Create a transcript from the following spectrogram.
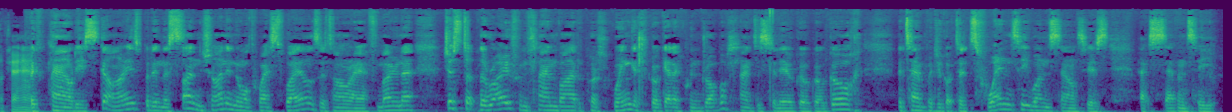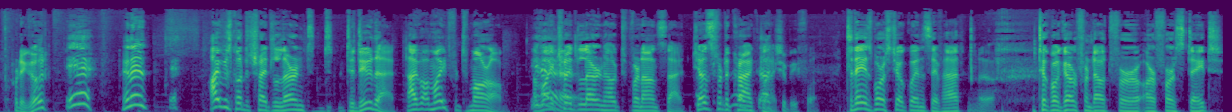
Okay. With cloudy skies, but in the sunshine in northwest Wales at RAF Mona, just up the road from Llanfair to Pwllgwyngyll, go get a Quindrobol, Llantysilio, go go go. The temperature got to 21 Celsius at 70 Pretty good. Yeah. Isn't it? I was going to try to learn to, to do that. I, I might for tomorrow. I might Yeah. try to learn how to pronounce that, just for the crack. That like. should be fun. Today's worst joke Wednesday I've had. Ugh. I took my girlfriend out for our first date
